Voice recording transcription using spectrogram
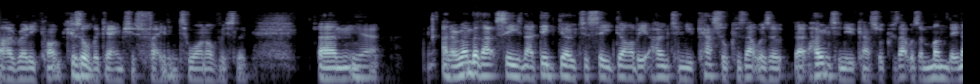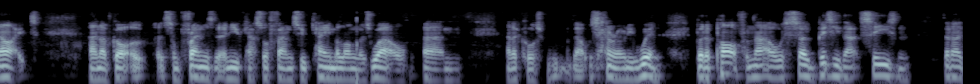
I, I really can't because all the games just fade into one, obviously. Um, Yeah. And I remember that season I did go to see Derby at home to Newcastle because that was a at home to Newcastle because that was a Monday night, and I've got uh, some friends that are Newcastle fans who came along as well. Um, and of course that was our only win. But apart from that, I was so busy that season that I,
